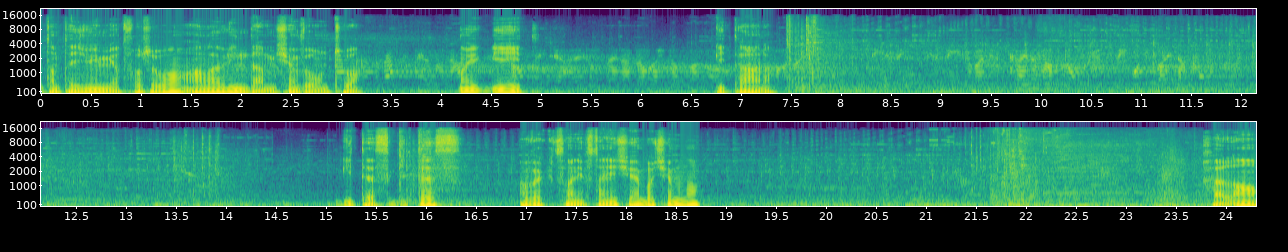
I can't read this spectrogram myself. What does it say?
To tamte drzwi mi otworzyło, ale winda mi się wyłączyła. No i git. Gitara. Gites, gites. A wy co, nie wstaniecie, bo ciemno? Hello.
